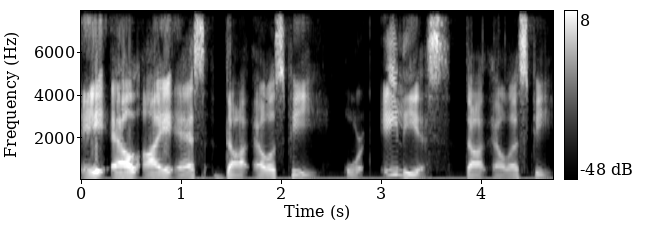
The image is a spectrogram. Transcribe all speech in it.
alias.lsp or alias.lsp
